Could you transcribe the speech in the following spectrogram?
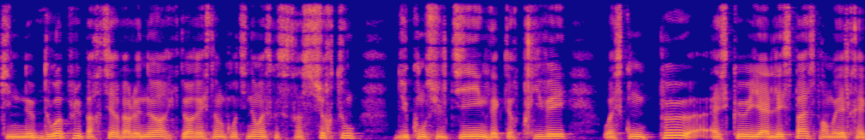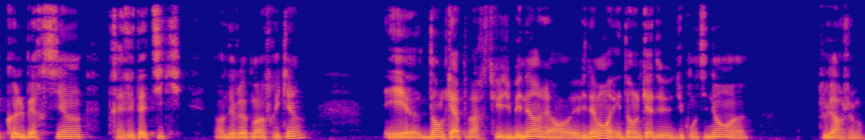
qui ne doit plus partir vers le nord et qui doit rester dans le continent Est-ce que ce sera surtout du consulting, des acteurs privés Ou est-ce qu'on peut, est-ce qu'il y a de l'espace pour un modèle très colbertien, très étatique dans le développement africain? Et euh, dans le cas particulier du Bénin, évidemment, et dans le cas du continent euh, plus largement.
